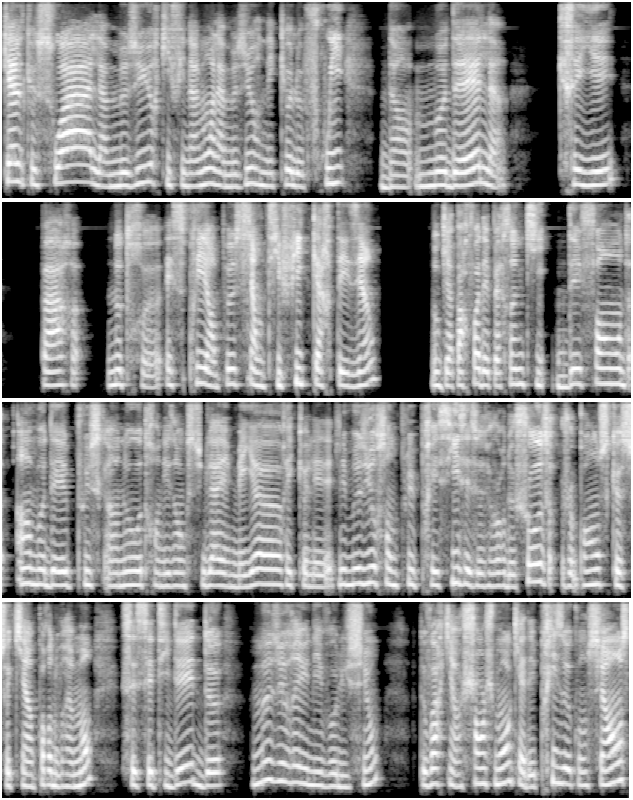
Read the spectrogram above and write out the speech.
quelle que soit la mesure, qui finalement la mesure n'est que le fruit d'un modèle créé par notre esprit un peu scientifique cartésien. Donc il y a parfois des personnes qui défendent un modèle plus qu'un autre en disant que celui-là est meilleur et que les, mesures sont plus précises et ce genre de choses. Je pense que ce qui importe vraiment, c'est cette idée de mesurer une évolution, de voir qu'il y a un changement, qu'il y a des prises de conscience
